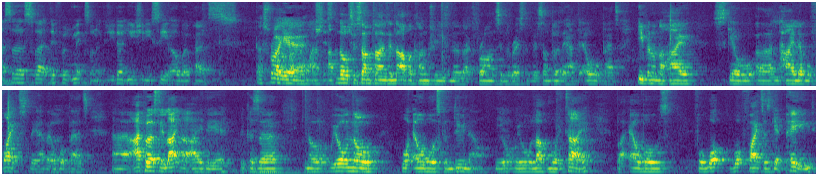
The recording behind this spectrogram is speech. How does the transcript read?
that's a slight different mix on it because you don't usually see elbow pads. That's right, yeah. I've noticed sometimes in the other countries, you know, like France and the rest of it, sometimes they have the elbow pads. Even on the high skill, uh, high level fights, they have elbow pads. Uh, I personally like that idea because, uh, you know, we all know what elbows can do now. We all, we all love Muay Thai, but elbows, for what, what fighters get paid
